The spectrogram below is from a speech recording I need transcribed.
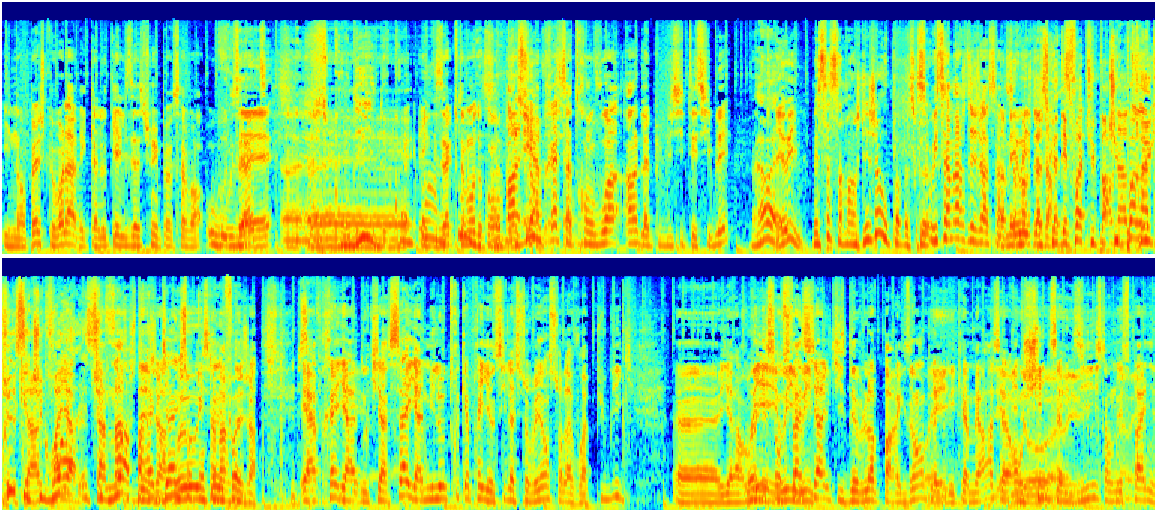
Il n'empêche que voilà avec la localisation ils peuvent savoir où, vous t'es, êtes. euh, Ce qu'on dit, de quoi on parle, Exactement, de quoi on parle. Et après ça te renvoie un de la publicité ciblée. Ah ouais. Eh oui. Mais ça, ça marche déjà ou pas Parce que Oui, ça marche déjà, ça. Non, mais ça oui, marche parce déjà. que des fois, tu parles tu d'un truc, truc et tu vois, incroyable. et tu ça vois marche déjà. direct Oui, sur oui, ton ça marche téléphone. déjà. Et après, il y a donc il y a ça, il y a mille autres trucs. Après, il y a aussi la surveillance sur la voie publique. Euh, Il y a la reconnaissance oui, oui. faciale qui se développe, par exemple, Oui. avec des caméras. En Chine, ça euh, existe, en Espagne.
